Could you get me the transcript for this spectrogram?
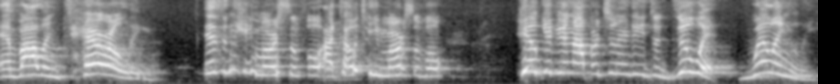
and voluntarily. Isn't he merciful? I told you he merciful. He'll give you an opportunity to do it willingly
